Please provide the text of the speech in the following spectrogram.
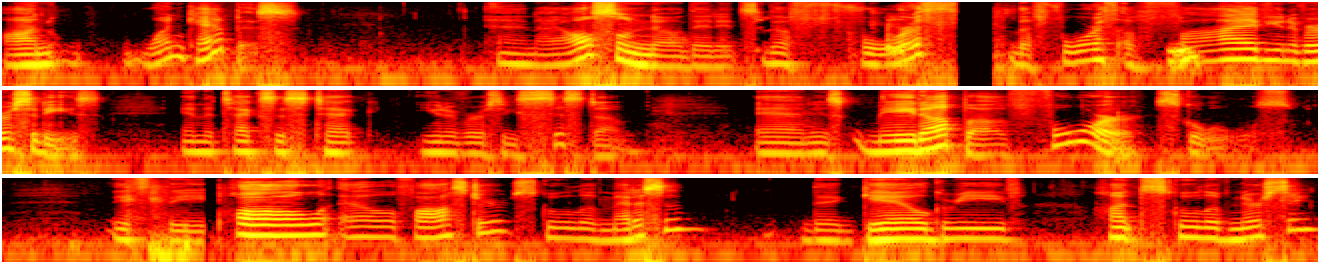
on one campus. And I also know that it's the fourth, the fourth of five universities in the Texas Tech University system and is made up of four schools. It's the Paul L. Foster School of Medicine, the Gayle Greve Hunt School of Nursing,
